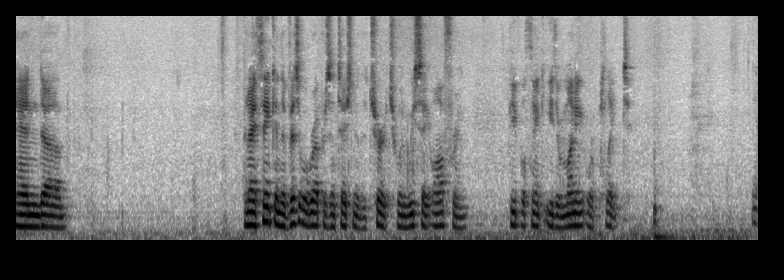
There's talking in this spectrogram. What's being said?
And uh, and I think in the visible representation of the church, when we say offering, people think either money or plate. Yeah.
